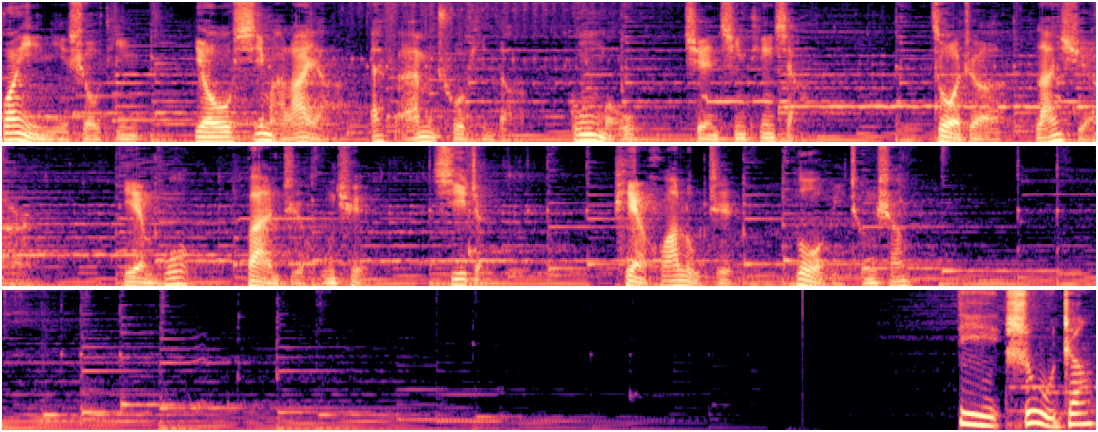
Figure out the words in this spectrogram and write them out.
欢迎您收听由喜马拉雅 FM 出品的《宫谋权倾天下》，作者蓝雪儿，演播半指红雀，西枕片花录制，落笔成殇。第十五章，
